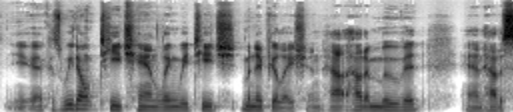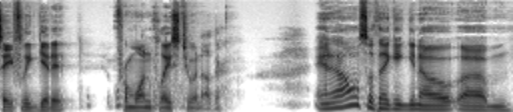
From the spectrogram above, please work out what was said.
because we don't teach handling. We teach manipulation, how how to move it, and how to safely get it from one place to another. And I'm also thinking, you know, um,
